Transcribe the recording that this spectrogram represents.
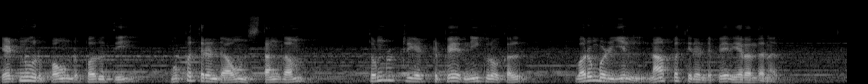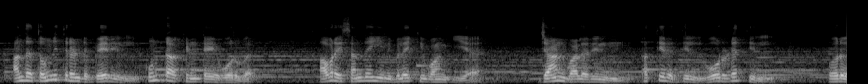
எட்நூறு பவுண்டு பருத்தி முப்பத்தி ரெண்டு அவுன்ஸ் தங்கம் தொண்ணூற்றி எட்டு பேர் நீக்ரோக்கள் வரும் வழியில் நாற்பத்தி ரெண்டு பேர் இறந்தனர். அந்த தொண்ணூற்றி ரெண்டு பேரில் குண்டா கிண்டே ஒருவர். அவரை சந்தையில் விலைக்கு வாங்கிய ஜான் வாலரின் பத்திரத்தில் ஓரிடத்தில் ஒரு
